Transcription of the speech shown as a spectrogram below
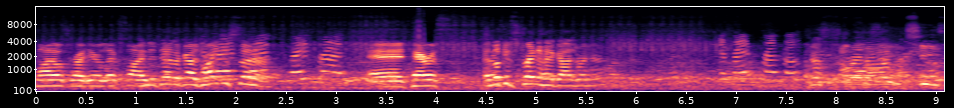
Miles, right here, left And the other guy's right in the center. Front, right front. And Paris. And looking straight ahead, guys, right here. And right in front both. Just straight on. Jesus.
